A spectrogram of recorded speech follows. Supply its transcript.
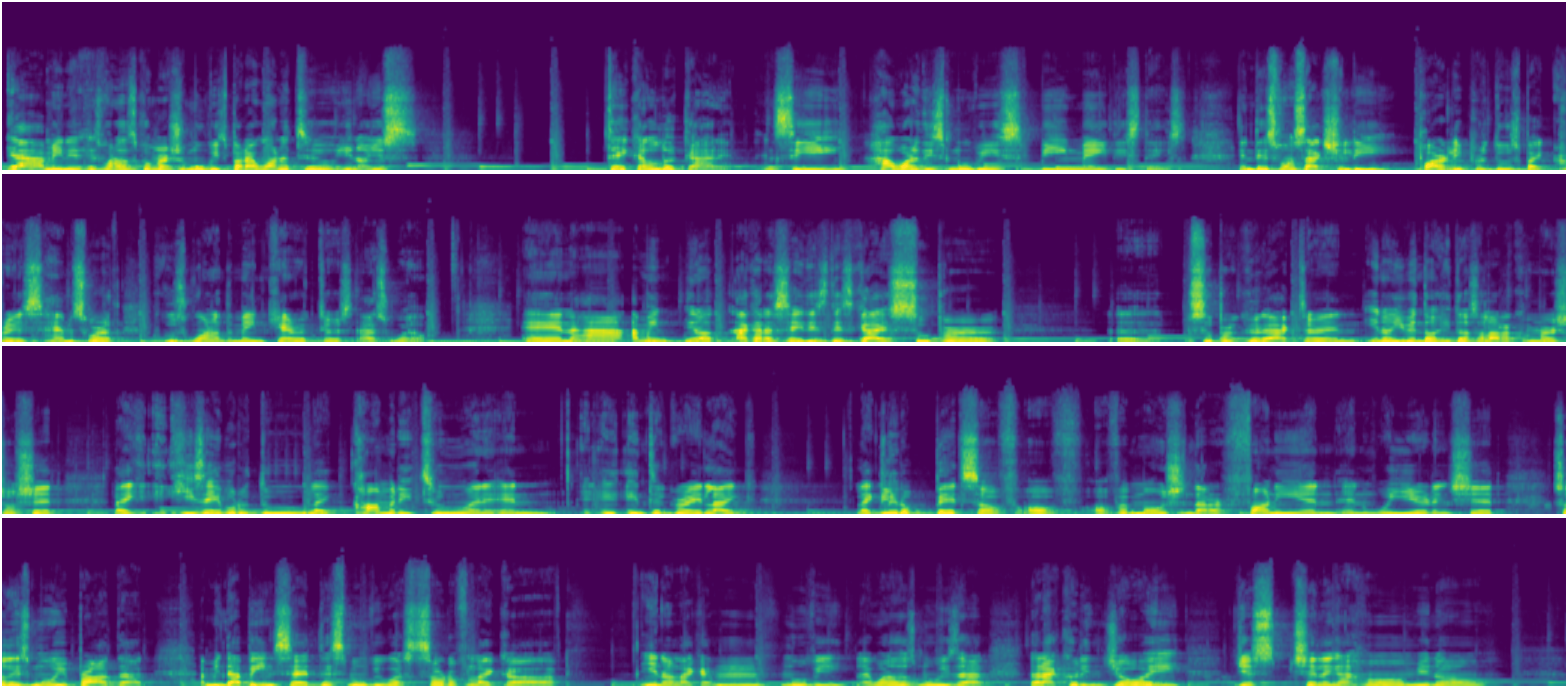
yeah, I mean, it's one of those commercial movies, but I wanted to, you know, just take a look at it and see how are these movies being made these days. And this one's actually partly produced by Chris Hemsworth, who's one of the main characters as well. And uh, I mean, you know, I gotta say this this guy's super. Uh, super good actor and you know even though he does a lot of commercial shit like he's able to do like comedy too and, and, and integrate like like little bits of, of, of emotion that are funny and, and weird and shit. So this movie brought that. I mean, that being said, this movie was sort of like a, you know, like a mm, movie, like one of those movies that that I could enjoy, just chilling at home, you know,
